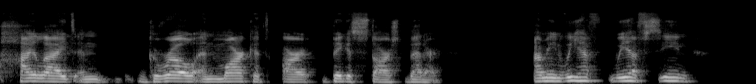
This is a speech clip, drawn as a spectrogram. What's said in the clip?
highlight and grow and market our biggest stars better. I mean, we have we have seen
